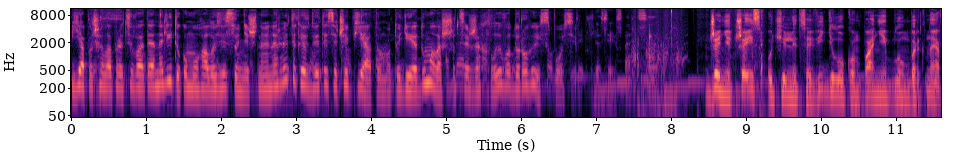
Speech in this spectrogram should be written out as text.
Я почала працювати аналітиком у галузі сонячної енергетики в 2005-му. Тоді я думала, що це жахливо дорогий спосіб. Дженні Чейз, очільниця відділу компанії Bloomberg Nef.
